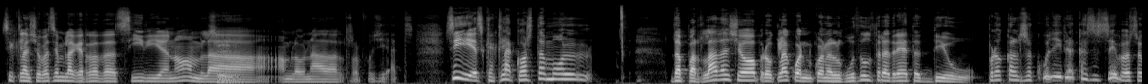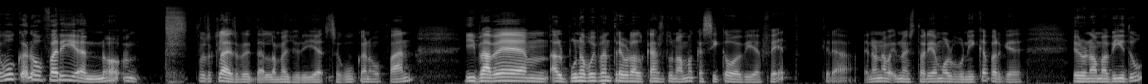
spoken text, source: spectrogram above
Sí, clar, això va ser amb la guerra de Síria, no? Amb la, sí. amb la onada dels refugiats. Sí, és que, clar, costa molt de parlar d'això, però, clar, quan, quan algú d'ultradret et diu però que els acullin a casa seva, segur que no ho farien, no? Doncs, pues, clar, és veritat, la majoria segur que no ho fan. I va haver... Al punt avui van treure el cas d'un home que sí que ho havia fet, que era, era una, una història molt bonica, perquè era un home vidu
